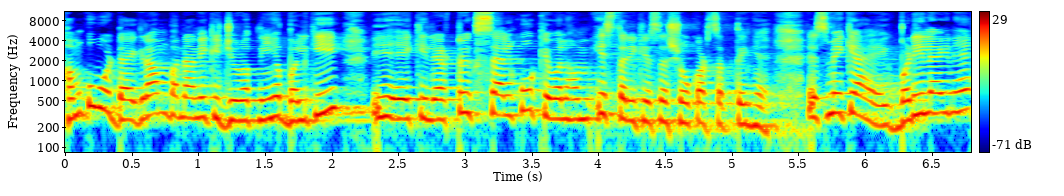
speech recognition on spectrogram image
हमको वो डायग्राम बनाने की ज़रूरत नहीं है, बल्कि एक इलेक्ट्रिक सेल को केवल हम इस तरीके से शो कर सकते हैं। इसमें क्या है, एक बड़ी लाइन है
